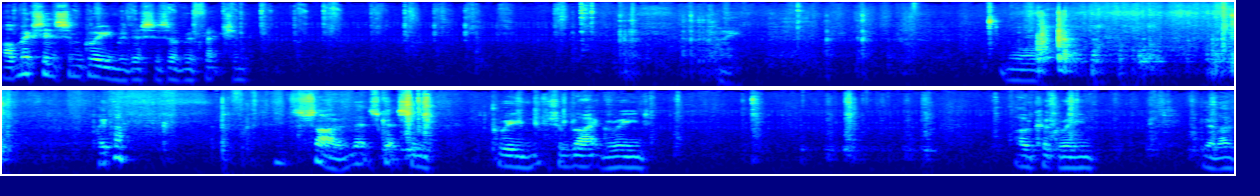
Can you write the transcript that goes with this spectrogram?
I'll mix in some green with this as a reflection. Okay. More paper. So let's get some green, some light green, ochre green, yellow.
